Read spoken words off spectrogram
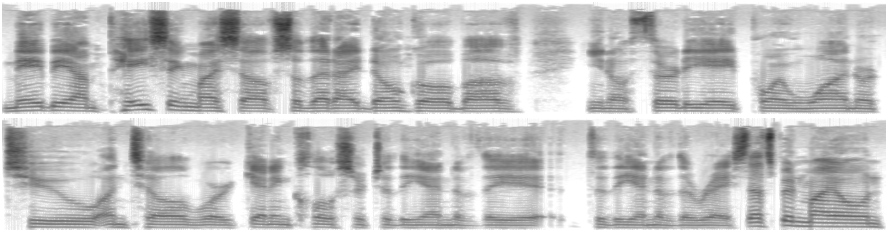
maybe I'm pacing myself so that I don't go above you know 38.1 or two until we're getting closer to the end of the to the end of the race. That's been my own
